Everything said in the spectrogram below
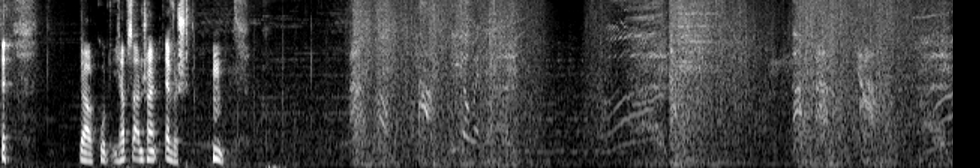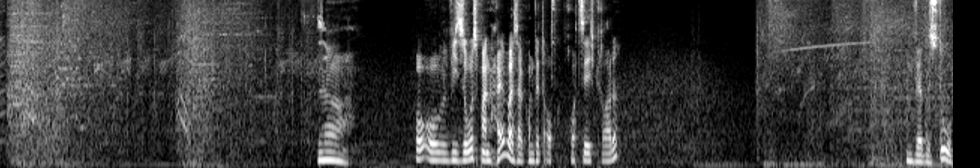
ja, gut, ich habe sie anscheinend erwischt. Hm. So. Oh, oh, wieso ist mein Heilwasser komplett aufgebraucht, sehe ich gerade. Und wer bist du?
